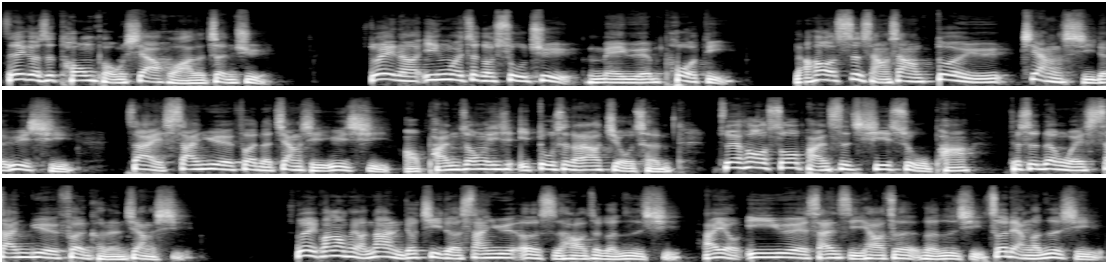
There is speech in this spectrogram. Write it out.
这个是通膨下滑的证据。所以呢，因为这个数据美元破底，然后市场上对于降息的预期。在三月份的降息预期，哦，盘中一一度是达到九成，最后收盘是七十五趴，就是认为三月份可能降息。所以，观众朋友，那你就记得三月二十号这个日期，还有一月三十一号这个日期，这两个日期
